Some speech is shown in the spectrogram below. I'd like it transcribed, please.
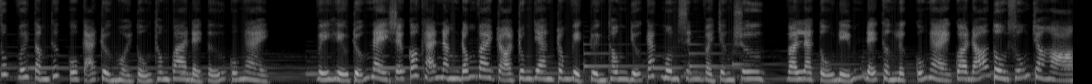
xúc với tâm thức của cả trường hội tụ thông qua đệ tử của ngài. Vị hiệu trưởng này sẽ có khả năng đóng vai trò trung gian trong việc truyền thông giữa các môn sinh và chân sư, và là tụ điểm để thần lực của ngài qua đó tuôn xuống cho họ.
